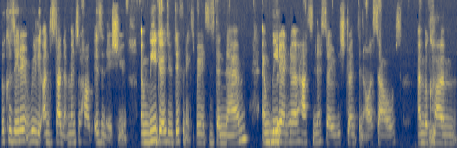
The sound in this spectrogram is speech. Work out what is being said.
because they don't really understand that mental health is an issue. And we go through different experiences than them and we Yeah. don't know how to necessarily strengthen ourselves and become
